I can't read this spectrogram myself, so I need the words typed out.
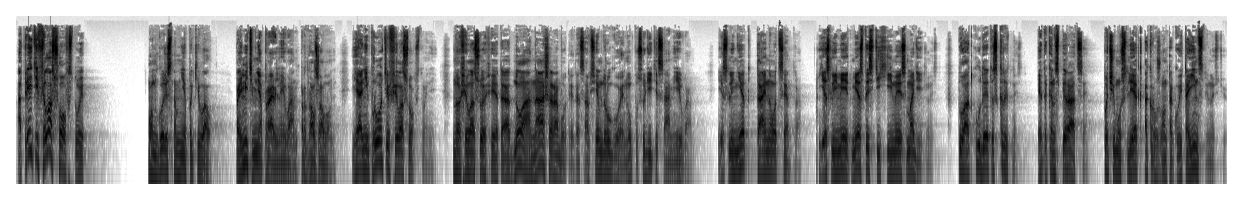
а третий философствует. Он горестно мне покивал. «Поймите меня правильно, Иван», — продолжал он. «Я не против философствований. Но философия — это одно, а наша работа — это совсем другое. Ну, посудите сами, Иван. Если нет тайного центра, если имеет место стихийная самодеятельность, то откуда эта скрытность? Это конспирация. Почему слег окружен такой таинственностью?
